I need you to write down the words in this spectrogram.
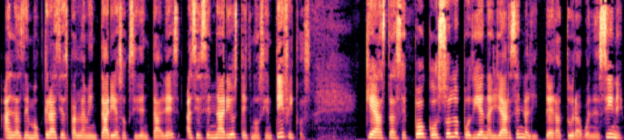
a las democracias parlamentarias occidentales hacia escenarios tecnocientíficos, que hasta hace poco solo podían hallarse en la literatura o en el cine.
